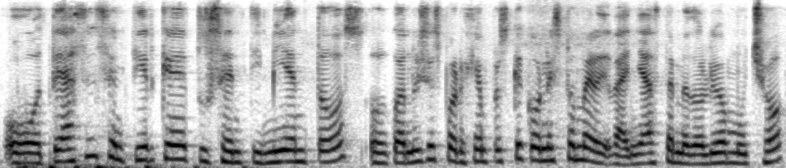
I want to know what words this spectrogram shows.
o te hacen sentir que tus sentimientos, o cuando dices, por ejemplo, es que con esto me dañaste, me dolió mucho,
